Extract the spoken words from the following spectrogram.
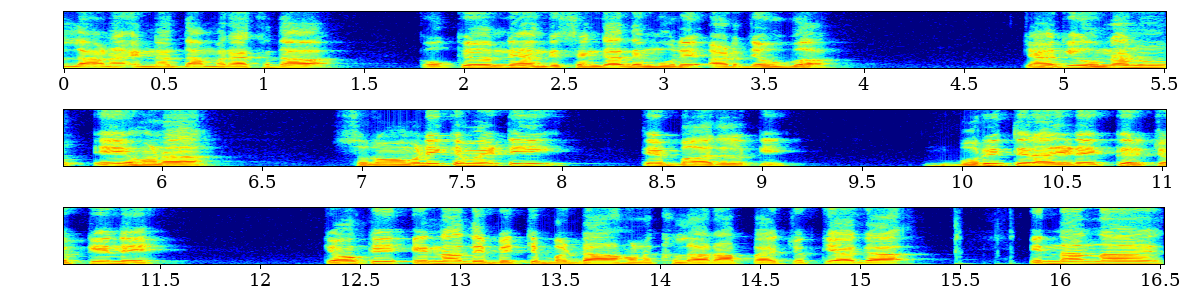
ਲਾਣਾ ਇੰਨਾ ਦਮ ਰੱਖਦਾ, ਕਿਉਂਕਿ ਉਹ ਨਿਹੰਗ ਸਿੰਘਾਂ ਦੇ ਮੂਹਰੇ ਅੜ ਜਾਊਗਾ। ਕਿਉਂਕਿ ਉਹਨਾਂ ਨੂੰ ਇਹ ਹੁਣ ਸ਼੍ਰੋਮਣੀ ਕਮੇਟੀ ਤੇ ਬਾਦਲ ਕੇ ਬੁਰੀ ਤਰ੍ਹਾਂ ਜਿਹੜੇ ਘਿਰ ਚੁੱਕੇ ਨੇ, ਕਿਉਂਕਿ ਇਹਨਾਂ ਦੇ ਵਿੱਚ ਵੱਡਾ ਹੁਣ ਖਲਾਰਾ ਪੈ ਚੁੱਕਿਆਗਾ ਇਹਨਾਂ ਨੇ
